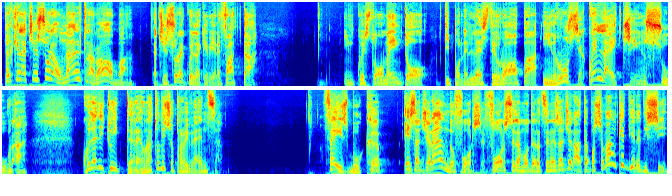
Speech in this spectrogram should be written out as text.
Perché la censura è un'altra roba. La censura è quella che viene fatta in questo momento, tipo nell'est Europa, in Russia. Quella è censura. Quella di Twitter è un atto di sopravvivenza. Facebook, esagerando forse, forse la moderazione è esagerata, possiamo anche dire di sì,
